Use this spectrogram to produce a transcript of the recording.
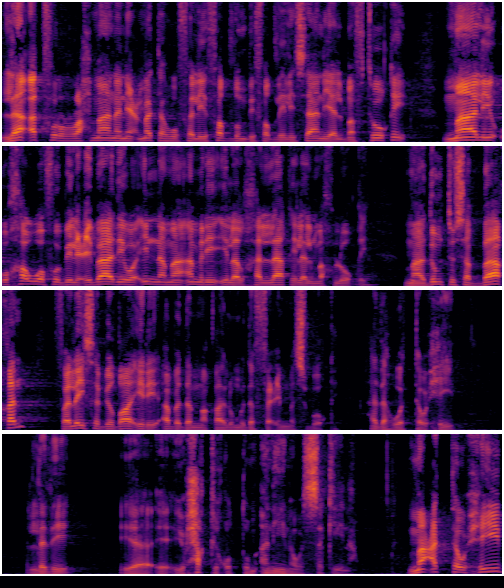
لا أكفر الرحمن نعمته فلي فضل بفضل لساني المفتوق ما لي أخوف بالعباد وإنما أمري إلى الخلاق إلى المخلوق. ما دمت سباقا فليس بضائري أبدا مقال مدفع مسبوق. هذا هو التوحيد الذي يحقق الطمأنينة والسكينة. مع التوحيد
